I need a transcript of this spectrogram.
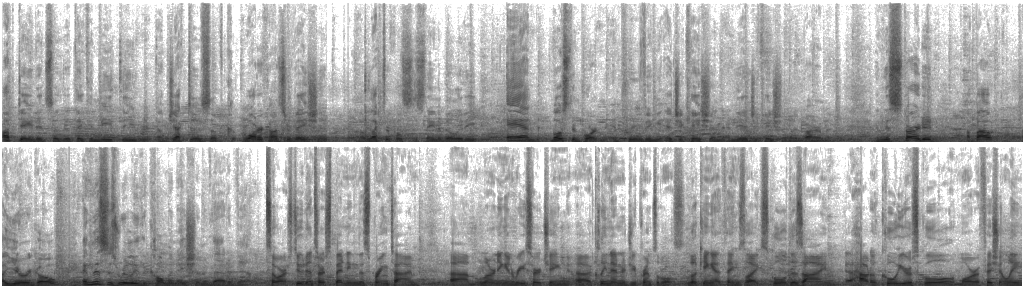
updated so that they can meet the objectives of water conservation, electrical sustainability, and most important, improving education and the educational environment. And this started about a year ago, and this is really the culmination of that event. So our students are spending the springtime um, learning and researching uh, clean energy principles, looking at things like school design, how to cool your school more efficiently.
